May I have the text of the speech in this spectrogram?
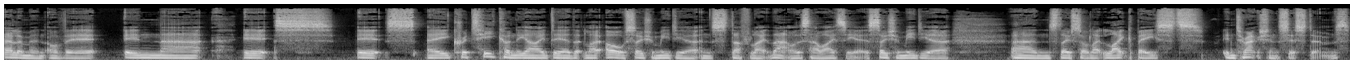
element of it in that it's it's a critique on the idea that like oh social media and stuff like that. Well, that's how I see it. social media and those sort of like like based interaction systems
